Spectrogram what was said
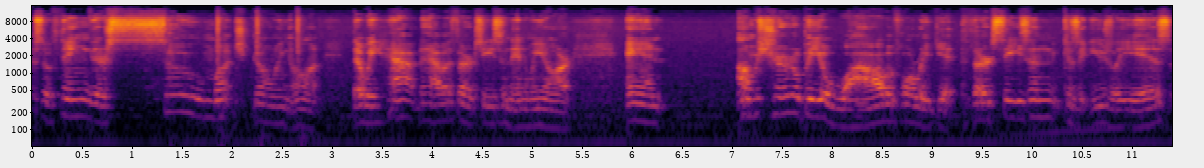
So, thing there's so much going on that we have to have a third season, and we are. And I'm sure it'll be a while before we get the third season because it usually is.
